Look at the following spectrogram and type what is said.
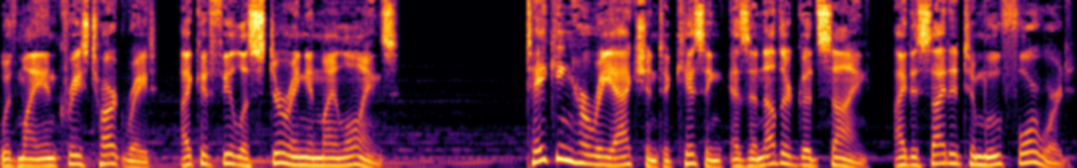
with my increased heart rate, I could feel a stirring in my loins. Taking her reaction to kissing as another good sign, I decided to move forward.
